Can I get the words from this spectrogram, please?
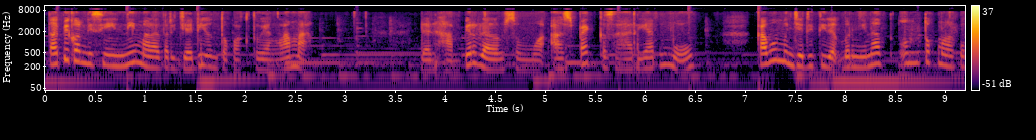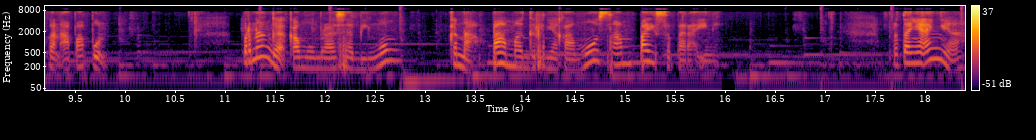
Tapi kondisi ini malah terjadi untuk waktu yang lama. Dan hampir dalam semua aspek keseharianmu, kamu menjadi tidak berminat untuk melakukan apa pun. Pernah nggak kamu merasa bingung kenapa magernya kamu sampai separah ini? Pertanyaannya,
